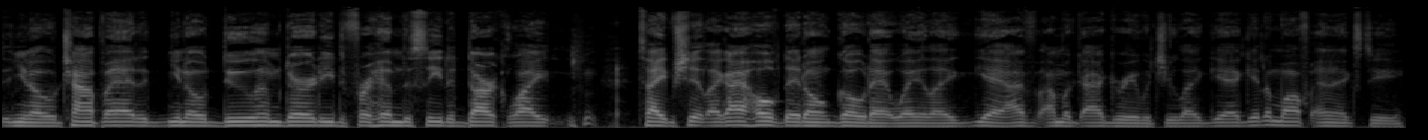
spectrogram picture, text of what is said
You know, Ciampa had to you know do him dirty for him to see the dark light type shit. Like I hope they don't go that way. Like yeah, I've, I'm a, I agree with you. Like yeah, get him off NXT.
